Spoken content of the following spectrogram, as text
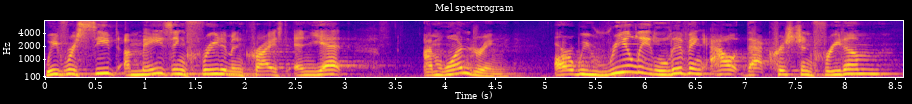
We've received amazing freedom in Christ, and yet I'm wondering are we really living out that Christian freedom,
